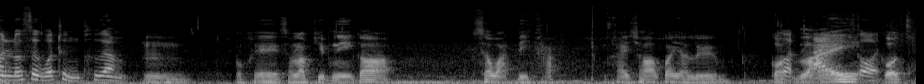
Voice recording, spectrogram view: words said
มันรู้สึกว่าถึงเครื่อง อืม โอเคสำหรับคลิปนี้ก็สวัสดีครับ ใครชอบก็อย่าลืม กดกดไลไลค์ค์กดแช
